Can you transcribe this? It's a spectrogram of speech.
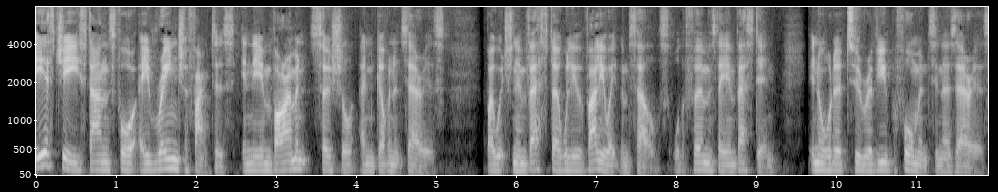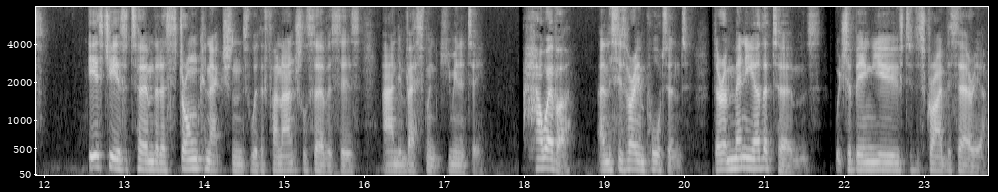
ESG stands for a range of factors in the environment, social, and governance areas by which an investor will evaluate themselves or the firms they invest in in order to review performance in those areas. ESG is a term that has strong connections with the financial services and investment community. However, and this is very important, there are many other terms which are being used to describe this area.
